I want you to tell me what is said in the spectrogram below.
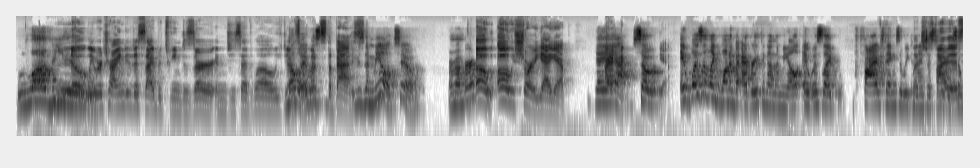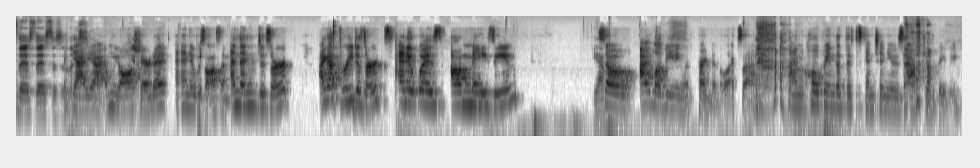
love you. No, we were trying to decide between dessert. And she said, Well, we no, it was the best. It was the meal too. Remember? Oh, oh, sure. Yeah, yeah. Yeah, yeah, I, yeah. So yeah. it wasn't like one of everything on the meal. It was like five things that we couldn't decide. This, so, this, this, this, and this. Yeah, yeah. And we all yeah. shared it. And it was awesome. And then dessert. I got three desserts and it was amazing. Yeah. So I love eating with pregnant Alexa. I'm hoping that this continues after the baby.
